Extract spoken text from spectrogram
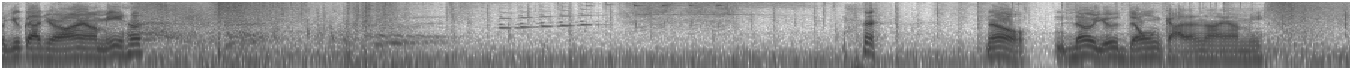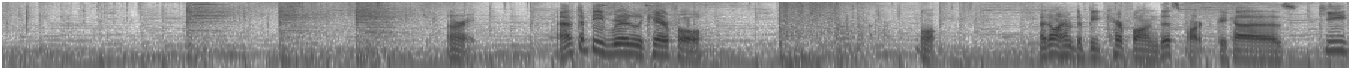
you got your eye on me, huh? no, no, you don't got an eye on me. Alright. I have to be really careful. Well, I don't have to be careful on this part because key.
